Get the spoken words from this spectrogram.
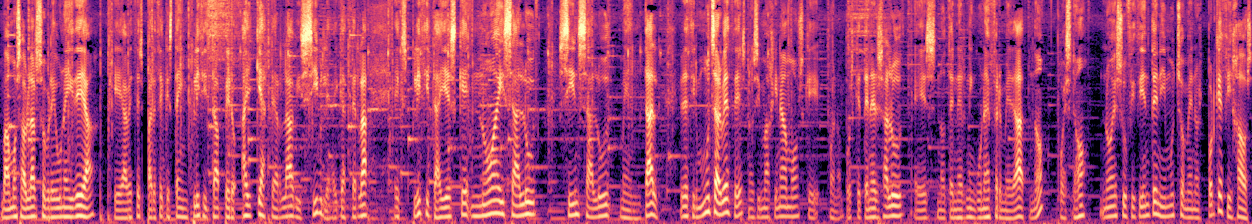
vamos a hablar sobre una idea que a veces parece que está implícita, pero hay que hacerla visible, hay que hacerla explícita, y es que no hay salud sin salud mental. Es decir, muchas veces nos imaginamos que, bueno, pues que tener salud es no tener ninguna enfermedad, ¿no? Pues no, no es suficiente ni mucho menos, porque fijaos,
